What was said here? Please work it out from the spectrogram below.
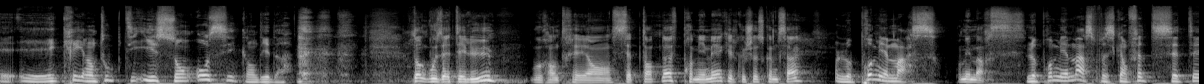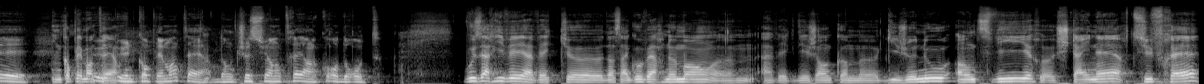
et, écrit en tout petit, ils sont aussi candidats. Donc vous êtes élu, vous rentrez en 79, 1er mai, quelque chose comme ça? Le 1er mars. 1er mars. Le 1er mars, parce qu'en fait, c'était... Une complémentaire. une complémentaire. Donc je suis entré en cours de route. Vous arrivez avec euh, dans un gouvernement euh, avec des gens comme euh, Guy Genoux, Hans Steiner, Zuffray,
